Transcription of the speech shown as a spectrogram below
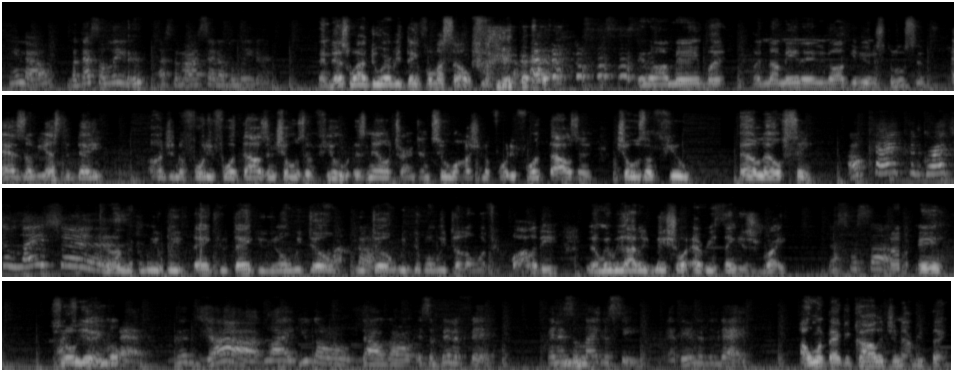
you know, but that's a leader. That's the mindset of a leader. and that's why I do everything for myself. you know what I mean? But but I mean, and you know, I'll give you an exclusive. As of yesterday, 144,000 chosen few is now turned into 144,000 chosen few LLC. Okay, congratulations. You know I mean? we, we thank you, thank you. You know, we deal, Welcome. we deal, we do when we dealing with equality. You know, I mean, we got to make sure everything is right. That's what's up. You know I mean, so yeah, you know. That. Good job. Like you gonna doggone, it's a benefit, and it's mm-hmm. a legacy. At the end of the day. I went back to college and everything.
